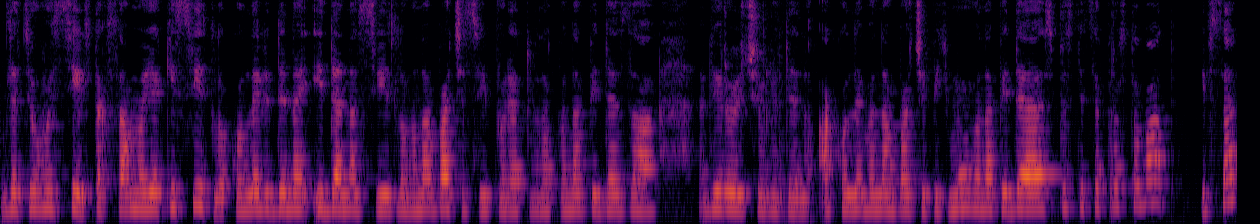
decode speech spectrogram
для цього сіль, так само, як і світло. Коли людина йде на світло, вона бачить свій порятунок, вона піде за віруючу людину. А коли вона бачить пітьму, вона піде спуститься просто в ад. І все.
